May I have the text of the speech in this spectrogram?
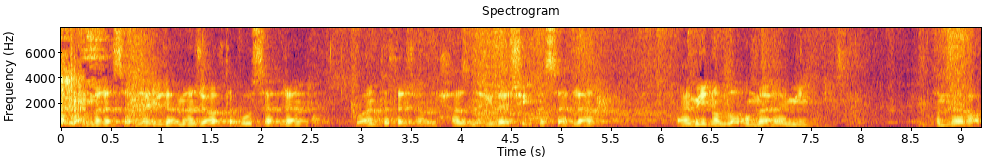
Allahümme la sehle illa ma cealtehu sehle ve ente tecalul hazne ila şi'te sehle. Amin Allahümme amin. Emme ba'd.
